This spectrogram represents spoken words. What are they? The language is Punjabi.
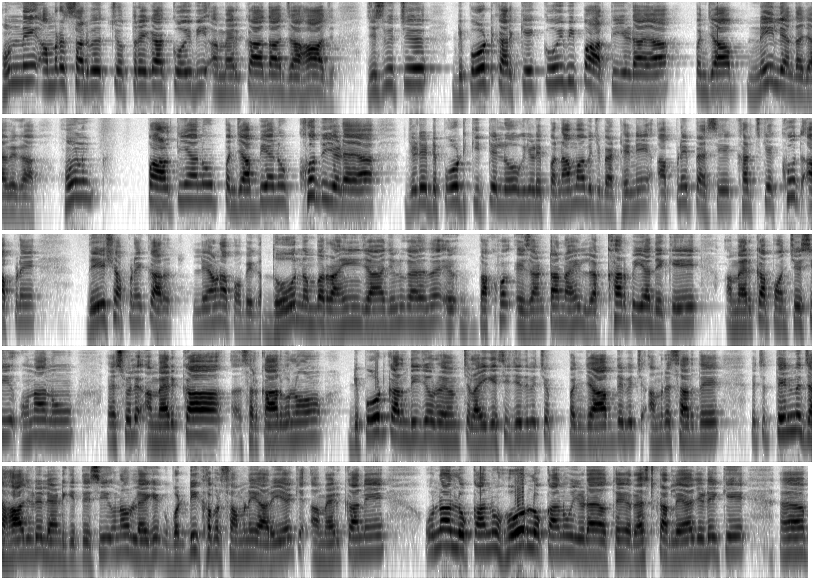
ਹੁਣ ਨਹੀਂ ਅੰਮ੍ਰਿਤਸਰ ਵਿੱਚ ਉਤਰੇਗਾ ਕੋਈ ਵੀ ਅਮਰੀਕਾ ਦਾ ਜਹਾਜ਼, ਜਿਸ ਵਿੱਚ ਡਿਪੋਰਟ ਕਰਕੇ ਕੋਈ ਵੀ ਭਾਰਤੀ ਜਿਹੜਾ ਆ, ਪੰਜਾਬ ਨਹੀਂ ਲਿਆਂਦਾ ਜਾਵੇਗਾ। ਹੁਣ ਭਾਰਤੀਆਂ ਨੂੰ, ਪੰਜਾਬੀਆਂ ਨੂੰ ਖੁਦ ਜਿਹੜਾ ਆ, ਜਿਹੜੇ ਡਿਪੋਰਟ ਕੀਤੇ ਲੋਕ ਜਿਹੜੇ ਪਨਾਮਾ ਵਿੱਚ ਬੈਠੇ ਨੇ, ਆਪਣੇ ਪੈਸੇ ਖਰਚ ਕੇ ਖੁਦ ਆਪਣੇ ਦੇਸ਼, ਆਪਣੇ ਘਰ ਲਿਆਉਣਾ ਪਵੇਗਾ। ਦੋ ਨੰਬਰ ਰਾਹੀਂ ਜਾਂ ਜਿਹਨੂੰ ਕਹਿੰਦੇ ਨੇ ਵੱਖ-ਵੱਖ ਏਜੰਟਾਂ ਰਾਹੀਂ ਲੱਖਾਂ ਰੁਪਈਆ ਦੇ ਕੇ ਅਮਰੀਕਾ ਪਹੁੰਚੇ ਸੀ, ਉਹਨਾਂ ਨੂੰ ਇਸ ਵੇਲੇ ਅਮਰੀਕਾ ਸਰਕਾਰ ਵੱਲੋਂ ਡਿਪੋਰਟ ਕਰਨ ਦੀ ਜੋ ਰਹਿਮ ਚਲਾਈ ਗਈ ਸੀ, ਜਿਹਦੇ ਵਿੱਚ ਪੰਜਾਬ ਦੇ ਵਿੱਚ ਅੰਮ੍ਰਿਤਸਰ ਦੇ ਵਿੱਚ ਤਿੰਨ ਜਹਾਜ਼ ਜਿਹੜੇ ਲੈਂਡ ਕੀਤੇ ਸੀ, ਉਹਨਾਂ ਨੂੰ ਲੈ ਕੇ ਇੱਕ ਵੱਡੀ ਖਬਰ ਸਾਹਮਣੇ ਆ ਰਹੀ ਹੈ ਕਿ ਅਮਰੀਕਾ ਨੇ ਉਹਨਾਂ ਲੋਕਾਂ ਨੂੰ, ਹੋਰ ਲੋਕਾਂ ਨੂੰ ਜਿਹੜਾ ਉੱਥੇ ਅਰੈਸਟ ਕਰ ਲਿਆ, ਜਿਹੜੇ ਕਿ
